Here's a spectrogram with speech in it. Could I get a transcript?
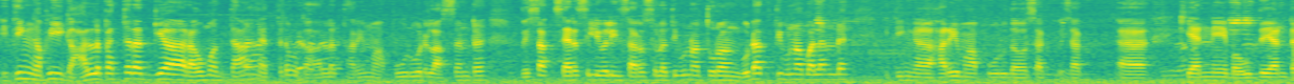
ඉතින් අපි ගාල්ල පැත්තරත් ගියා රවුමක් දාන්න ඇත්තටම ගාල්ලත් හරිම අපූර්වට ලස්සනට වෙසක් සැරසිලි වලින් සරසවලා තිබුණා තොරන් ගොඩක් තිබුණා බලන්න. ඉතින් හරිම අපූර්ව දවසක් වෙසක් කියන්නේ බෞද්ධයන්ට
